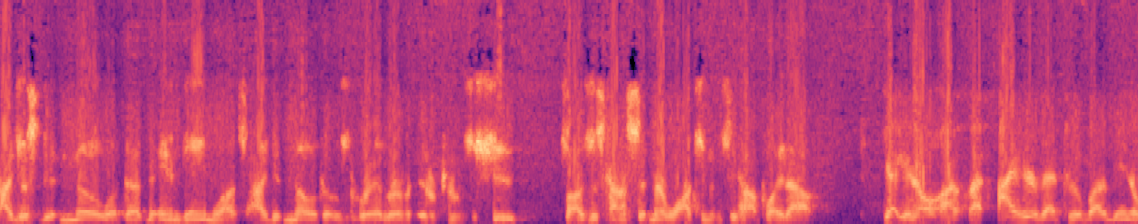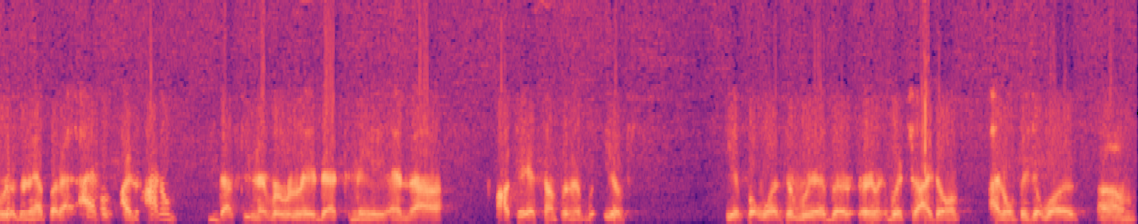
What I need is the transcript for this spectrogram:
I just didn't know what the, the end game was. I didn't know if it was a rib or if it was a shoot. So I was just kind of sitting there watching it to see how it played out. Yeah, you know, I, I, I hear that too about it being a rib and that, but I, I don't, I, I don't. Dusty never relayed that to me, and uh, I'll tell you something. If if it was a rib, or, or, which I don't, I don't think it was. Um,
